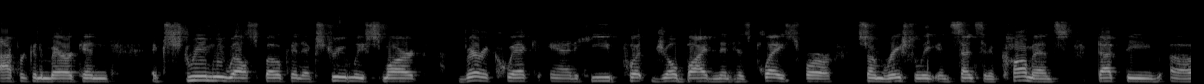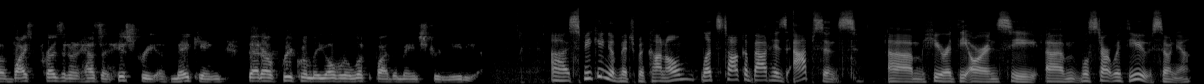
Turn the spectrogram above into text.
African American, extremely well spoken, extremely smart, very quick, and he put Joe Biden in his place for some racially insensitive comments that the uh, vice president has a history of making that are frequently overlooked by the mainstream media. Uh, speaking of Mitch McConnell, let's talk about his absence um, here at the RNC. Um, we'll start with you, Sonia.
